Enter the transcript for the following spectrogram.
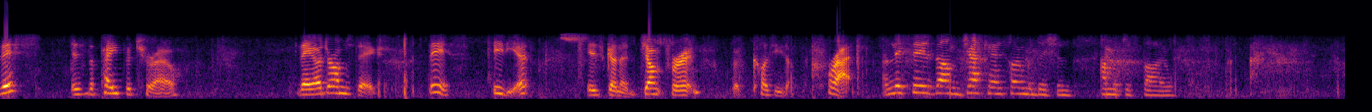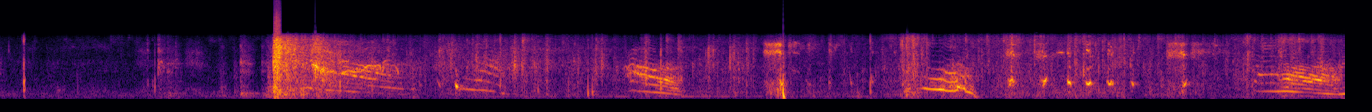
This is the paper trail. They are drumsticks. This idiot is gonna jump for it because he's a prat. And this is um Jackass Home Edition, amateur style. Oh.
